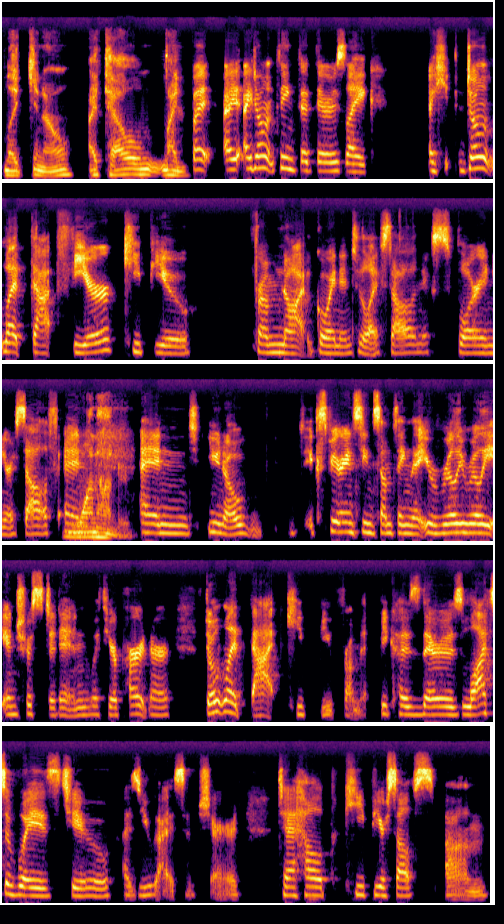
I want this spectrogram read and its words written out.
like you know, I tell my but I, I don't think that there's like a, don't let that fear keep you from not going into lifestyle and exploring yourself and 100. and you know experiencing something that you're really really interested in with your partner. Don't let that keep you from it because there's lots of ways to as you guys have shared to help keep yourselves um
